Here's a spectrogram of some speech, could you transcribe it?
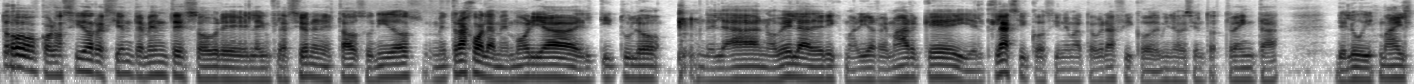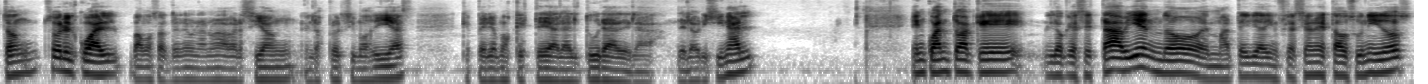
Conocido recientemente sobre la inflación en Estados Unidos me trajo a la memoria el título de la novela de Eric María Remarque y el clásico cinematográfico de 1930 de Louis Milestone, sobre el cual vamos a tener una nueva versión en los próximos días, que esperemos que esté a la altura de la, de la original. En cuanto a que lo que se está viendo en materia de inflación en Estados Unidos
